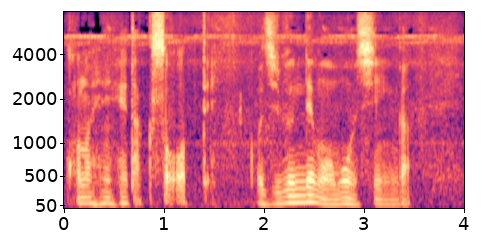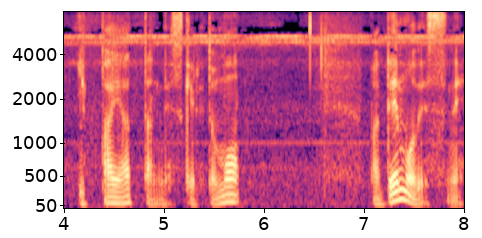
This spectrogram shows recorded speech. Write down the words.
この辺下手くそってこう自分でも思うシーンがいっぱいあったんですけれども、まあ、でもですね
